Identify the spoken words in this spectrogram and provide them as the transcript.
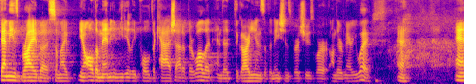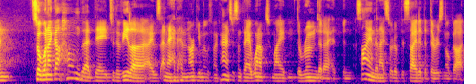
that means bribe us. So my you know all the men immediately pulled the cash out of their wallet and the, the guardians of the nation's virtues were on their merry way. And, and so when i got home that day to the villa i was and i had had an argument with my parents or something i went up to my the room that i had been assigned and i sort of decided that there is no god.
